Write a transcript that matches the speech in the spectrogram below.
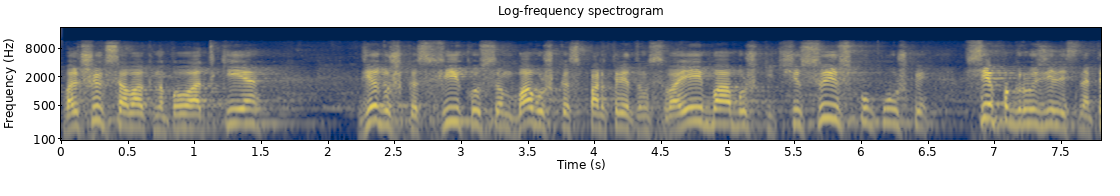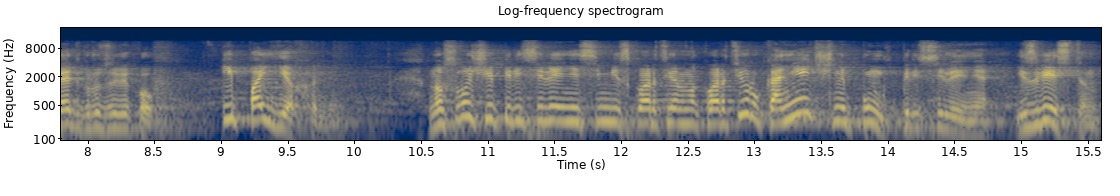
больших собак на поводке, дедушка с фикусом, бабушка с портретом своей бабушки, часы с кукушкой. Все погрузились на пять грузовиков и поехали. Но в случае переселения семьи с квартиры на квартиру конечный пункт переселения известен.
